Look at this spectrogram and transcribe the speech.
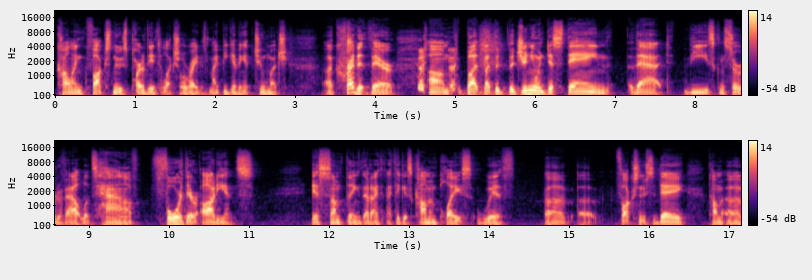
calling Fox News part of the intellectual right is, might be giving it too much uh, credit there. Um, but but the, the genuine disdain that these conservative outlets have for their audience is something that I, I think is commonplace with uh, uh, Fox News Today. Com- uh,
